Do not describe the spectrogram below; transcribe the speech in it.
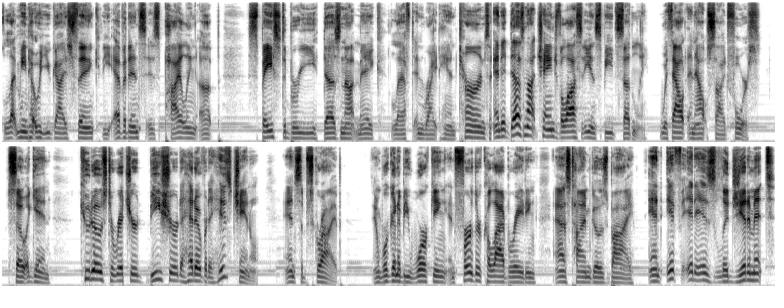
let me know what you guys think. The evidence is piling up. Space debris does not make left and right hand turns, and it does not change velocity and speed suddenly without an outside force. So again, kudos to Richard. Be sure to head over to his channel and subscribe and we're going to be working and further collaborating as time goes by. And if it is legitimate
